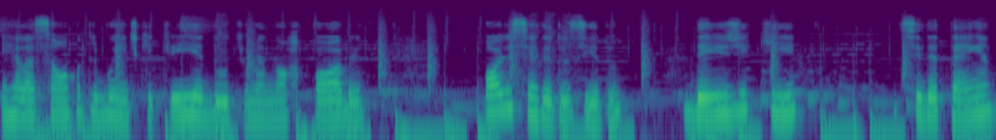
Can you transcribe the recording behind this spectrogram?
em relação ao contribuinte que cria e eduque o menor pobre, pode ser deduzido desde que se detenha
